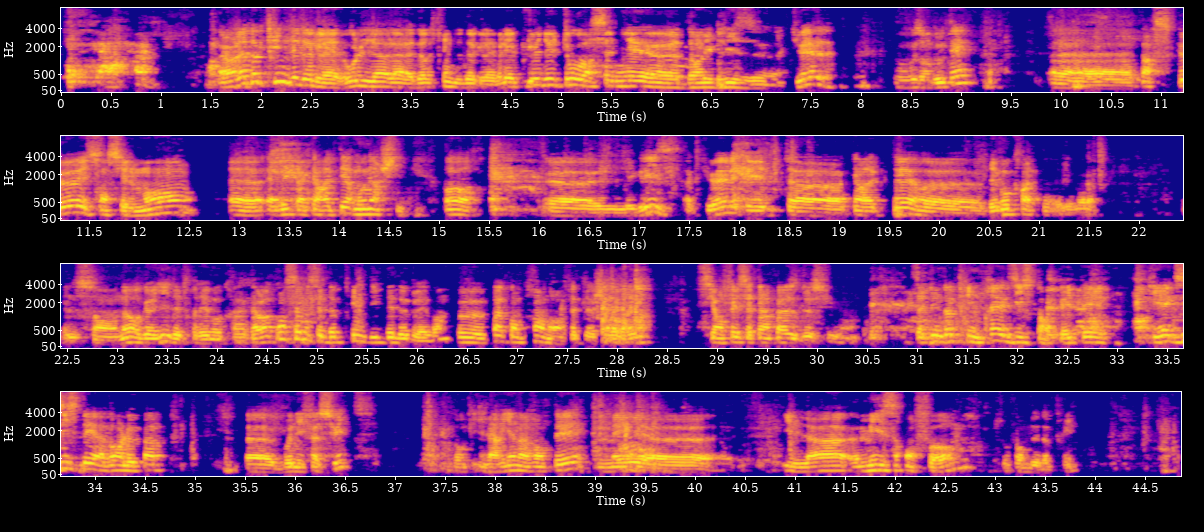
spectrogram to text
Alors la doctrine des deux oulala, la doctrine des deux elle est plus du tout enseignée euh, dans l'Église actuelle, vous vous en doutez, parce que essentiellement, elle est à caractère monarchique. Or, euh, l'Église actuelle est à caractère euh, démocrate. Voilà. Elle s'enorgueillit d'être démocrate. Alors, concernant cette doctrine d'idée de glaive, on ne peut pas comprendre en fait la chevalerie si on fait cette impasse dessus. Hein. C'est une doctrine préexistante qui, existait avant le pape euh, Boniface VIII. Donc, il n'a rien inventé, mais euh, il l'a mise en forme, sous forme de doctrine.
